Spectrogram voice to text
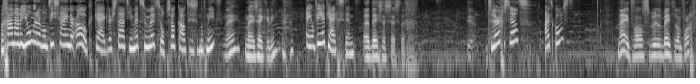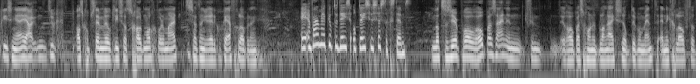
We gaan naar de jongeren, want die zijn er ook. Kijk, daar staat hij met zijn muts op. Zo koud is het nog niet. Nee, nee zeker niet. hey, op wie heb jij gestemd? Uh, D66. Ja. Teleurgesteld? Uitkomst? Nee, het was beter dan vorige verkiezingen. Ja, natuurlijk, als ik op stem wil ik liefst dat zo groot mogelijk worden. Maar het is uiteindelijk redelijk oké afgelopen, denk ik. Hey, en waarom heb je op, de op D66 gestemd? Omdat ze zeer pro-Europa zijn. En ik vind Europa is gewoon het belangrijkste op dit moment. En ik geloof dat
